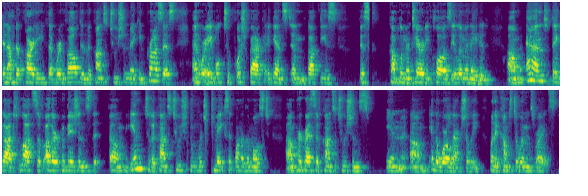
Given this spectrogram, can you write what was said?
Ennahda party that were involved in the constitution making process and were able to push back against and got these this complementarity clause eliminated. Um, and they got lots of other provisions that, um, into the Constitution, which makes it one of the most um, progressive constitutions in, um, in the world, actually, when it comes to women's rights.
